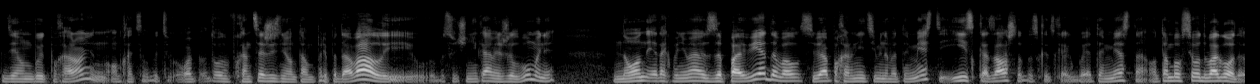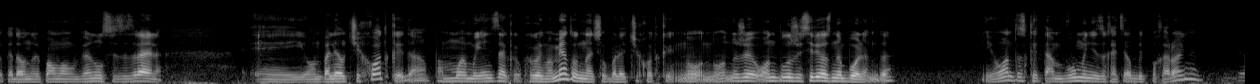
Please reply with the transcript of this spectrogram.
где он будет похоронен, он хотел быть... Он в конце жизни он там преподавал и с учениками жил в Умане. Но он, я так понимаю, заповедовал себя похоронить именно в этом месте и сказал, что, так сказать, как бы это место... Он там был всего два года, когда он уже, по-моему, вернулся из Израиля. И он болел чехоткой, да, по-моему, я не знаю, в какой момент он начал болеть чехоткой, но, но он уже, он был уже серьезно болен, да. И он, так сказать, там в Умане захотел быть похороненным. Да.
